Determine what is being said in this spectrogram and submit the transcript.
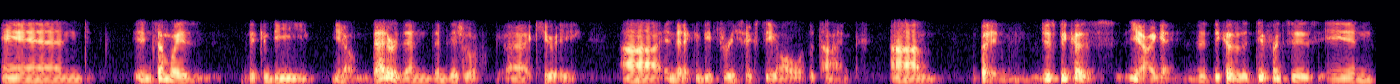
And in some ways, it can be you know better than than visual uh, acuity, uh, in that it can be 360 all of the time. Um, but it, just because you know again the, because of the differences in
